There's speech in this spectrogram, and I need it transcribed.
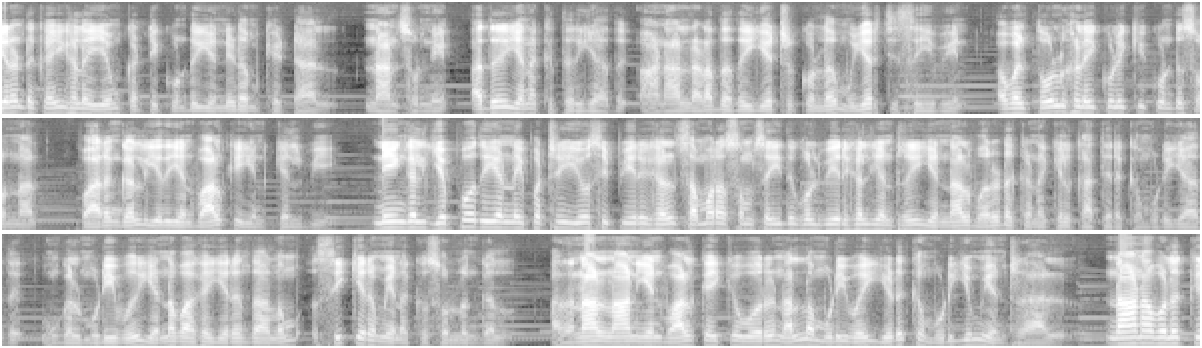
இரண்டு கைகளையும் கட்டிக்கொண்டு என்னிடம் கேட்டாள். நான் சொன்னேன் அது எனக்கு தெரியாது. ஆனால் நடந்ததை ஏற்றுக்கொள்ள முயற்சி செய்வேன். அவள் தோள்களை குலுக்கிக் கொண்டு சொன்னாள் பாருங்கள் இது என் வாழ்க்கையின் கேள்வி. நீங்கள் எப்போது என்னை பற்றி யோசிப்பீர்கள்? சமரசம் செய்து கொள்வீர்கள் என்று என்னால் வருடக்கணக்கில் காத்திருக்க முடியாது. உங்கள் முடிவு என்னவாக இருந்தாலும் சீக்கிரம் எனக்கு சொல்லுங்கள். அதனால் நான் என் வாழ்க்கைக்கு ஒரு நல்ல முடிவை எடுக்க முடியும் என்றால் நான் அவளுக்கு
